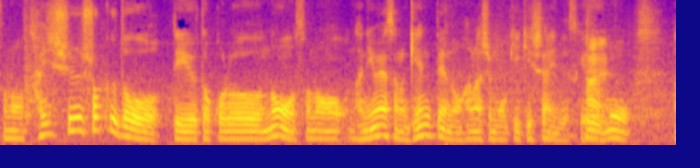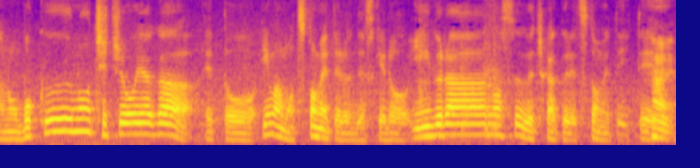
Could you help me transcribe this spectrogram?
その大衆食堂っていうところのその何わ屋さんの原点のお話もお聞きしたいんですけれども、あの僕の父親が、えっと、今も勤めてるんですけど飯倉のすぐ近くで勤めていて、はい。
